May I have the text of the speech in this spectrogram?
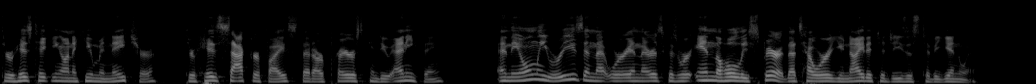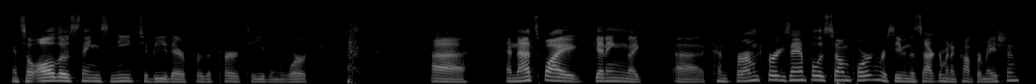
through his taking on a human nature, through his sacrifice, that our prayers can do anything. And the only reason that we're in there is because we're in the Holy Spirit. That's how we're united to Jesus to begin with. And so all those things need to be there for the prayer to even work. uh, and that's why getting like uh, confirmed, for example, is so important, receiving the sacrament of confirmation,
